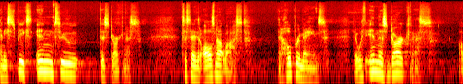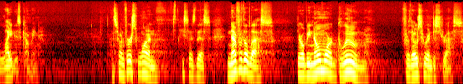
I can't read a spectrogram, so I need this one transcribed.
and he speaks into this darkness to say that all's not lost, that hope remains, that within this darkness, a light is coming. And so in verse 1, he says this Nevertheless, there will be no more gloom for those who are in distress.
